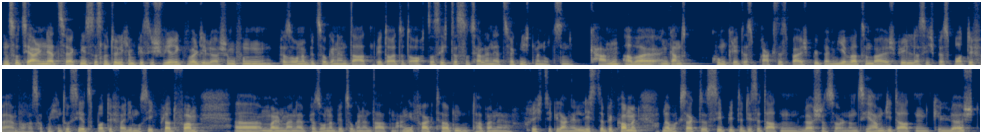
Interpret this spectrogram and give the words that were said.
In sozialen Netzwerken ist das natürlich ein bisschen schwierig, weil die Löschung von personenbezogenen Daten bedeutet auch, dass ich das soziale Netzwerk nicht mehr nutzen kann. Aber ein ganz konkretes Praxisbeispiel. Bei mir war zum Beispiel, dass ich bei Spotify einfach, es hat mich interessiert, Spotify, die Musikplattform, äh, mal meine personenbezogenen Daten angefragt habe und habe eine richtig lange Liste bekommen und habe gesagt, dass sie bitte diese Daten löschen sollen. Und sie haben die Daten gelöscht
